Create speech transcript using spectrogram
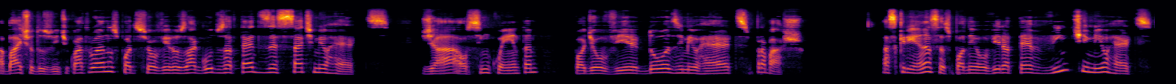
Abaixo dos 24 anos, pode-se ouvir os agudos até 17.000 Hz. Já aos 50, pode ouvir 12.000 Hz para baixo. As crianças podem ouvir até 20.000 Hz.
